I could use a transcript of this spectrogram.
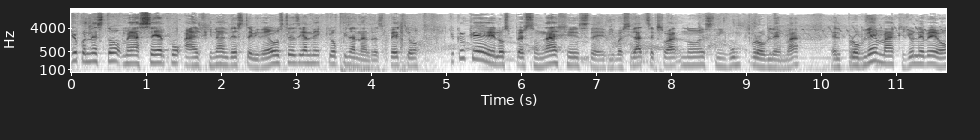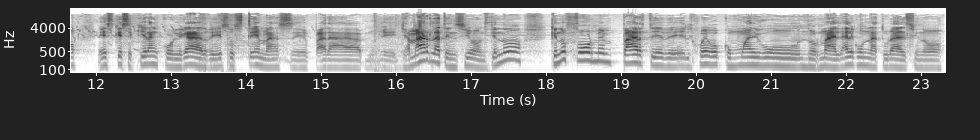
yo con esto me acerco al final de este video. Ustedes díganme qué opinan al respecto. Yo creo que los personajes de diversidad sexual no es ningún problema. El problema que yo le veo es que se quieran colgar de esos temas eh, para eh, llamar la atención, que no, que no formen parte del juego como algo normal, algo natural, sino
